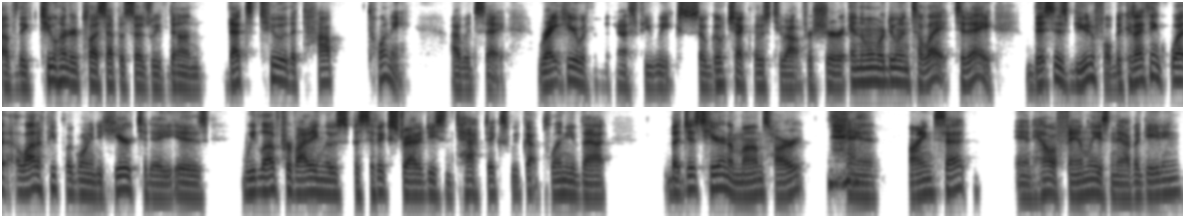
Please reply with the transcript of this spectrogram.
of the 200 plus episodes we've done that's two of the top 20 i would say right here within the past few weeks. So go check those two out for sure. And the one we're doing today, today, this is beautiful because I think what a lot of people are going to hear today is we love providing those specific strategies and tactics. We've got plenty of that. But just hearing a mom's heart and mindset and how a family is navigating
